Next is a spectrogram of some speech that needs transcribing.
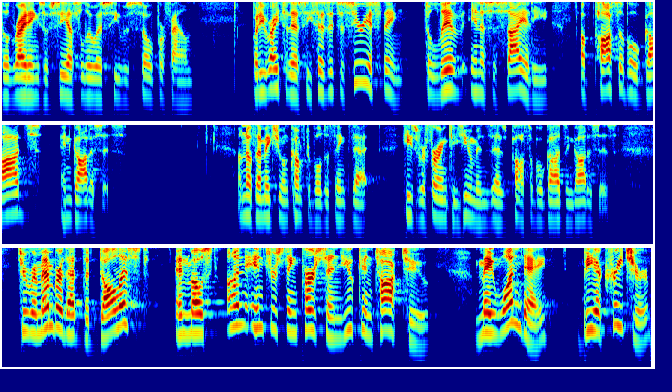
the writings of C.S. Lewis, he was so profound. But he writes this he says, It's a serious thing to live in a society of possible gods and goddesses. I don't know if that makes you uncomfortable to think that he's referring to humans as possible gods and goddesses. To remember that the dullest and most uninteresting person you can talk to may one day be a creature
